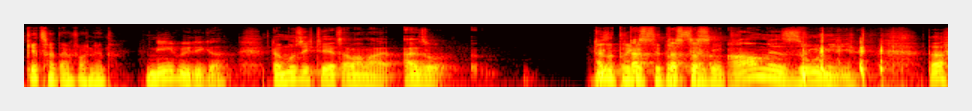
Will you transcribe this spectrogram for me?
geht's halt einfach nicht. nee, Rüdiger. Da muss ich dir jetzt aber mal, also. die- Also triggert's das, das, sehr das gut. arme Sony. das,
